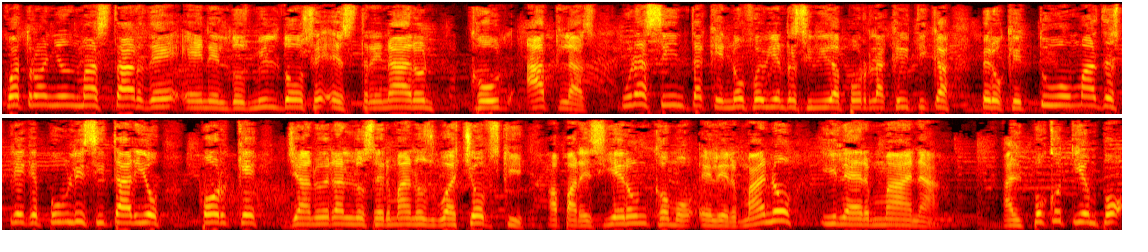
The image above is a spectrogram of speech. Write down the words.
Cuatro años más tarde, en el 2012, estrenaron Code Atlas, una cinta que no fue bien recibida por la crítica, pero que tuvo más despliegue publicitario porque ya no eran los hermanos Wachowski, aparecieron como el hermano y la hermana. Al poco tiempo,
